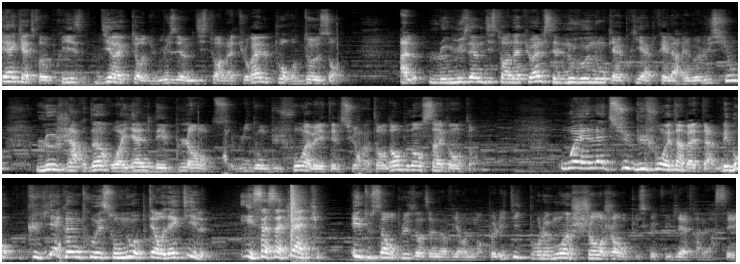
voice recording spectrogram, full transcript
et à quatre reprises directeur du Muséum d'histoire naturelle pour deux ans. Ah, le Muséum d'histoire naturelle, c'est le nouveau nom qu'a pris après la Révolution, le Jardin royal des plantes, celui dont Buffon avait été le surintendant pendant 50 ans. Ouais, là-dessus, Buffon est imbattable, mais bon, Cuvier a quand même trouvé son nom au ptérodactyle, et ça, ça claque et tout ça en plus dans un environnement politique pour le moins changeant, puisque Cuvier a traversé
